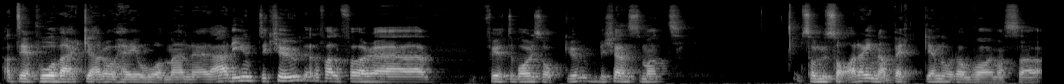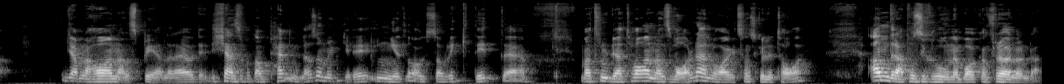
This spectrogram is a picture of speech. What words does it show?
att det påverkar och hej och hå men äh, det är ju inte kul i alla fall för, äh, för Göteborgshockeyn. Det känns som att som du sa där innan, Bäcken då, de har en massa gamla Hanals-spelare. Och det, det, känns som att de pendlar så mycket. Det är inget lag som riktigt... Eh, man trodde att Hanals var det här laget som skulle ta andra positionen bakom Frölunda.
